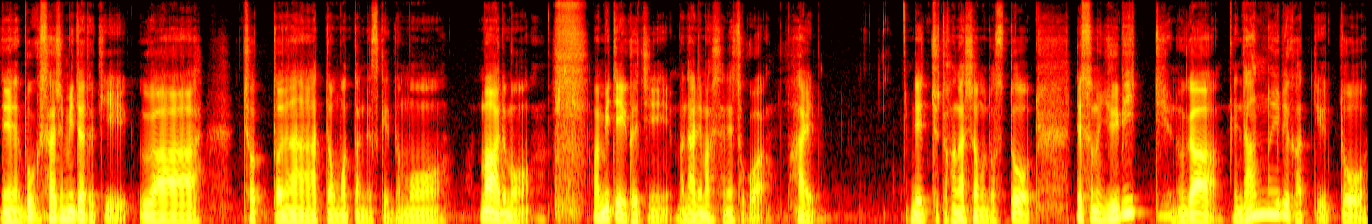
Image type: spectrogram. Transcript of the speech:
う、ね、僕最初見たとき、うわー、ちょっとなーって思ったんですけれども、まあでも、まあ、見ていくうちに、まあ、慣れましたね、そこは。はい。で、ちょっと話を戻すと、で、その指っていうのが、何の指かっていうと、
